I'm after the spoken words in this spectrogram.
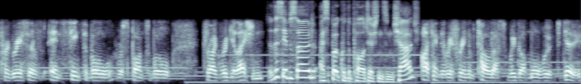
progressive, and sensible, responsible drug regulation. So, this episode, I spoke with the politicians in charge. I think the referendum told us we've got more work to do.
